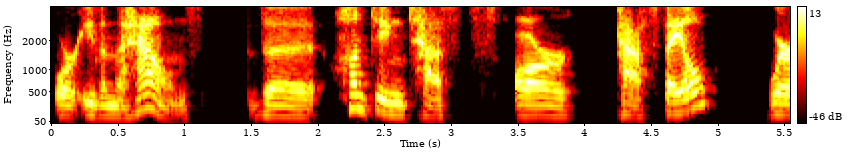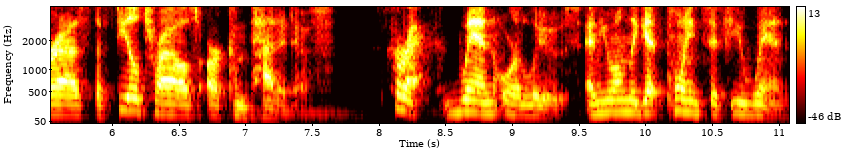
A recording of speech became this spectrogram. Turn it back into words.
or even the hounds. The hunting tests are pass fail, whereas the field trials are competitive. Correct. Win or lose. And you only get points if you win.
